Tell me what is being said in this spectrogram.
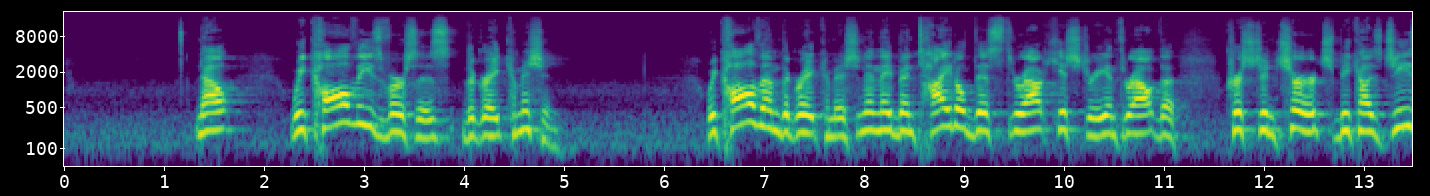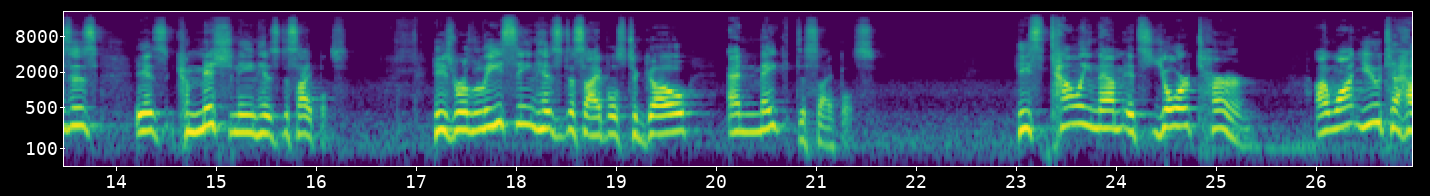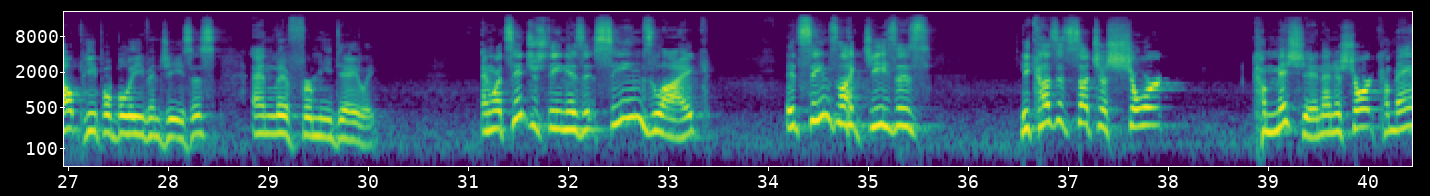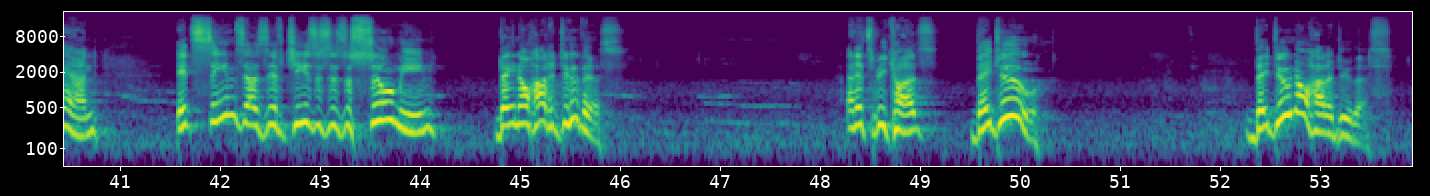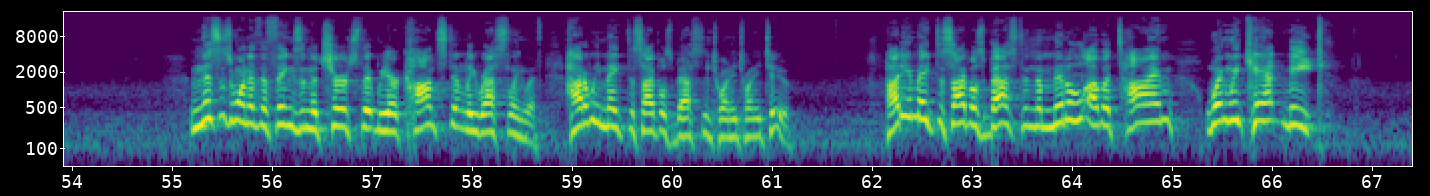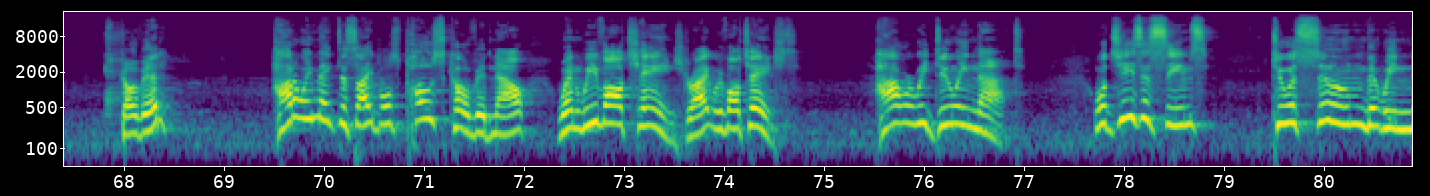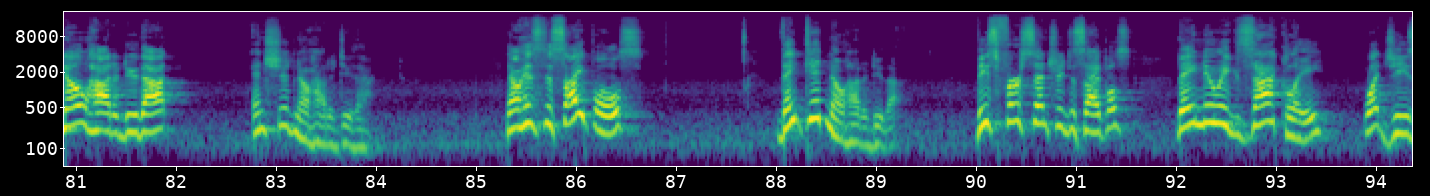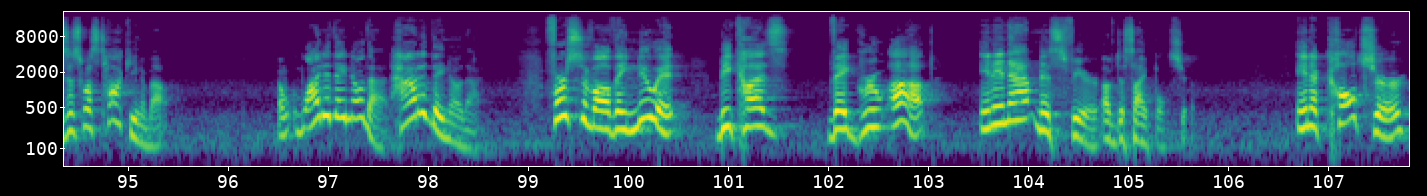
Now, we call these verses the Great Commission. We call them the Great Commission, and they've been titled this throughout history and throughout the Christian church because Jesus is commissioning his disciples. He's releasing his disciples to go and make disciples. He's telling them it's your turn. I want you to help people believe in Jesus and live for me daily. And what's interesting is it seems like it seems like Jesus because it's such a short commission and a short command, it seems as if Jesus is assuming they know how to do this. And it's because they do. They do know how to do this. And this is one of the things in the church that we are constantly wrestling with. How do we make disciples best in 2022? How do you make disciples best in the middle of a time when we can't meet? COVID. How do we make disciples post COVID now when we've all changed, right? We've all changed. How are we doing that? Well, Jesus seems to assume that we know how to do that and should know how to do that. Now, his disciples, they did know how to do that. These first century disciples, they knew exactly what Jesus was talking about. Why did they know that? How did they know that? First of all, they knew it because they grew up in an atmosphere of discipleship, in a culture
